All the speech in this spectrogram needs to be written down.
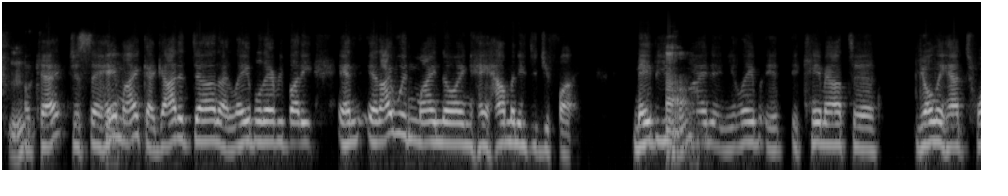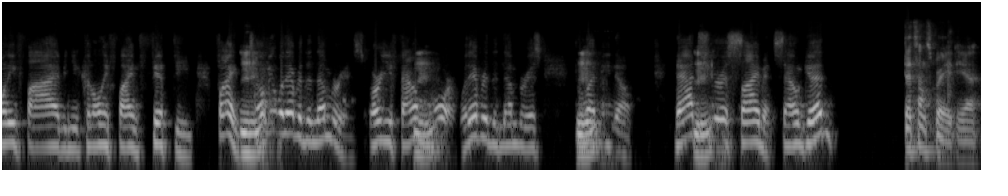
Mm-hmm. Okay. Just say, hey, Mike, I got it done. I labeled everybody. And, and I wouldn't mind knowing, hey, how many did you find? Maybe you uh-huh. find it and you label it, it came out to you only had 25 and you could only find 50. Fine, mm-hmm. tell me whatever the number is, or you found more, whatever the number is, let me know. That's your assignment. Sound good? That sounds great. Yeah.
